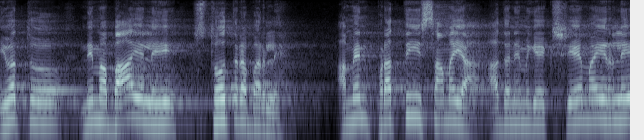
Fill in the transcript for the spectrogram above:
ಇವತ್ತು ನಿಮ್ಮ ಬಾಯಲ್ಲಿ ಸ್ತೋತ್ರ ಬರಲಿ. ಆಮೇನ್ ಪ್ರತಿ ಸಮಯ ಅದು ನಿಮಗೆ ಕ್ಷೇಮ ಇರಲಿ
